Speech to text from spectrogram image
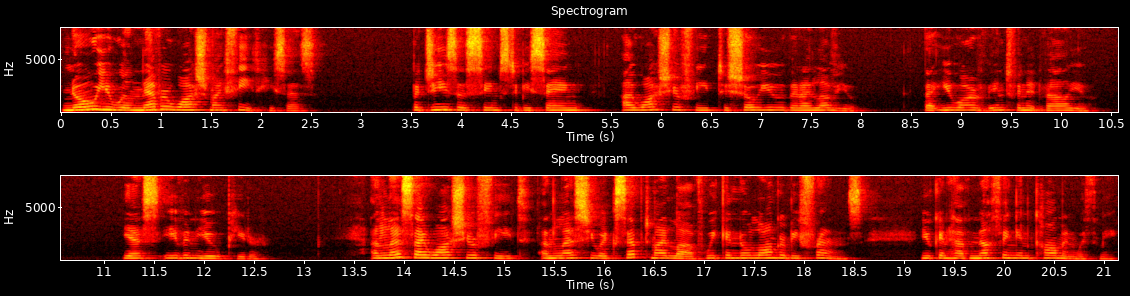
No, you will never wash my feet, he says. But Jesus seems to be saying, I wash your feet to show you that I love you, that you are of infinite value. Yes, even you, Peter. Unless I wash your feet, unless you accept my love, we can no longer be friends. You can have nothing in common with me.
